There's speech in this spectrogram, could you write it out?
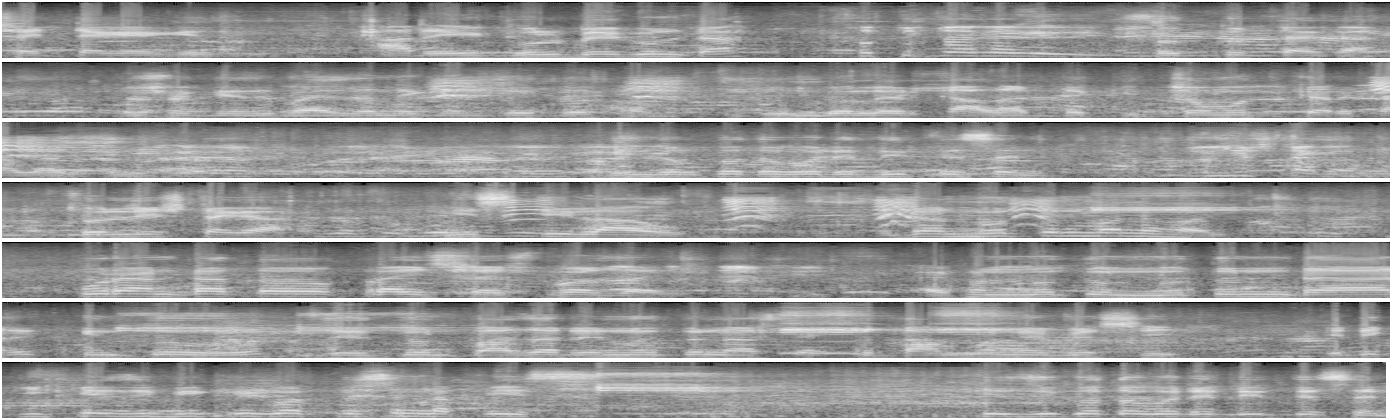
ষাট টাকা কেজি। আর এই গুল বেগুনটা? সত্তর টাকা কেজি। সত্তর টাকা। দুশো কেজি বাইজানে কিন্তু দেখেন কালারটা কি চমৎকার কালার কিন্তু। কত করে দিতেছেন? চল্লিশ টাকা। চল্লিশ টাকা। মিষ্টি লাউ। এটা নতুন মনে হয়? পুরানটা তো প্রায় শেষ পর্যায়ে। এখন নতুন নতুনটার কিন্তু যেহেতু বাজারে নতুন আছে একটু দাম মনে বেশি। এটা কি কেজি বিক্রি করতেছেন না পিস? কেজি কত করে দিতেছেন?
